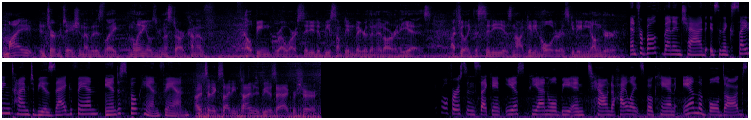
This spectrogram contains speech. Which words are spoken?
My interpretation of it is like millennials are going to start kind of helping grow our city to be something bigger than it already is. I feel like the city is not getting older, it's getting younger. And for both Ben and Chad, it's an exciting time to be a ZAG fan and a Spokane fan. Uh, it's an exciting time to be a ZAG for sure. April 1st and 2nd, ESPN will be in town to highlight Spokane and the Bulldogs.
